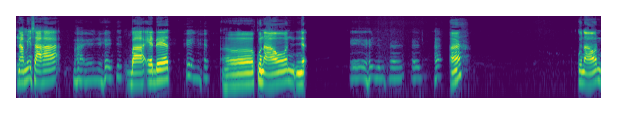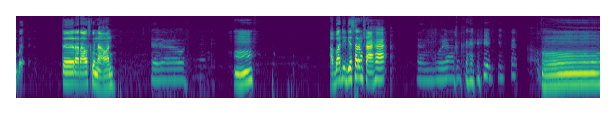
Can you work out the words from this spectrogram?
Nami saha? Bah Edet. Eh, kunaon? Nya- Hah? Kunaon? Teraraos kunaon? Hmm. Abah di dia sarang saha? Oh.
